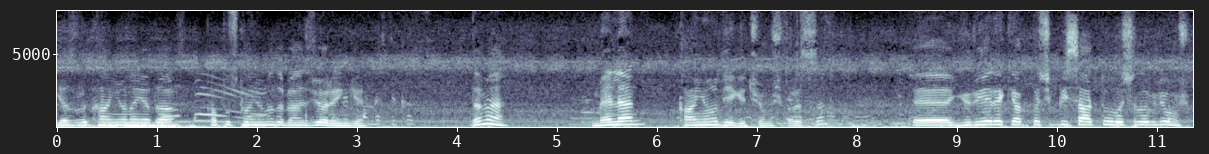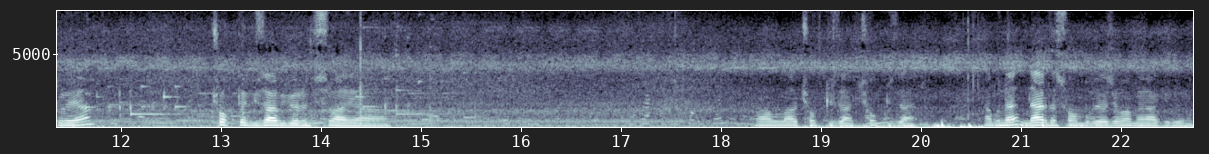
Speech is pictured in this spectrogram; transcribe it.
Yazılı Kanyon'a ya da Kapuz Kanyon'a da benziyor rengi. Değil mi? Melen Kanyonu diye geçiyormuş burası. Ee, yürüyerek yaklaşık bir saatte ulaşılabiliyormuş buraya. Çok da güzel bir görüntüsü var ya. Vallahi çok güzel, çok güzel. Ha bu ne, nerede son buluyor acaba merak ediyorum.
